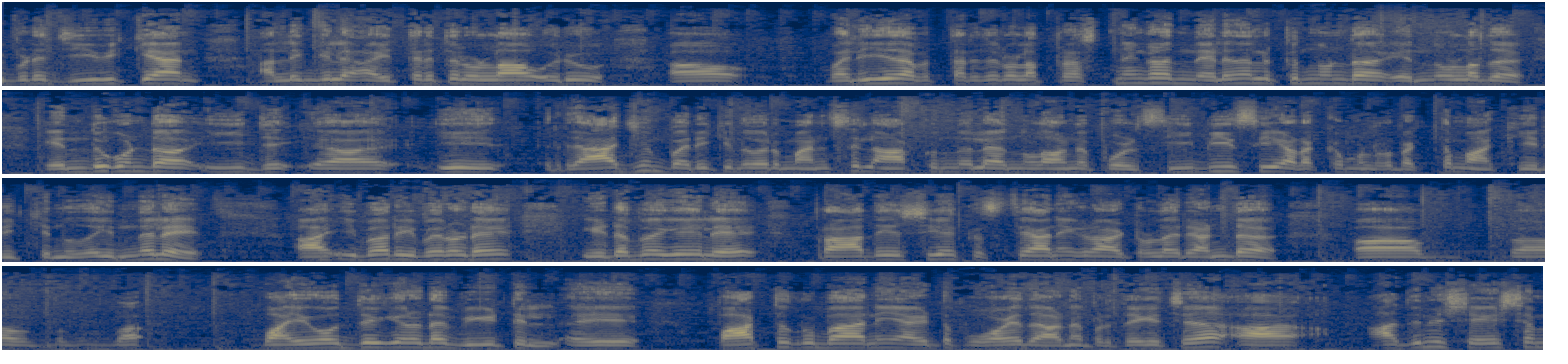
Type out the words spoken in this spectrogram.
ഇവിടെ ജീവിക്കാൻ അല്ലെങ്കിൽ ഇത്തരത്തിലുള്ള ഒരു വലിയ തരത്തിലുള്ള പ്രശ്നങ്ങൾ നിലനിൽക്കുന്നുണ്ട് എന്നുള്ളത് എന്തുകൊണ്ട് ഈ ഈ രാജ്യം ഭരിക്കുന്നവർ മനസ്സിലാക്കുന്നില്ല എന്നുള്ളതാണ് ഇപ്പോൾ സി ബി സി അടക്കമുള്ളവർ വ്യക്തമാക്കിയിരിക്കുന്നത്. ഇന്നലെ ഇവർ ഇവരുടെ ഇടവകയിലെ പ്രാദേശിക ക്രിസ്ത്യാനികളായിട്ടുള്ള രണ്ട് വയോധികരുടെ വീട്ടിൽ ഈ പാട്ട് കുർബാനയായിട്ട് പോയതാണ്. പ്രത്യേകിച്ച് അതിനുശേഷം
